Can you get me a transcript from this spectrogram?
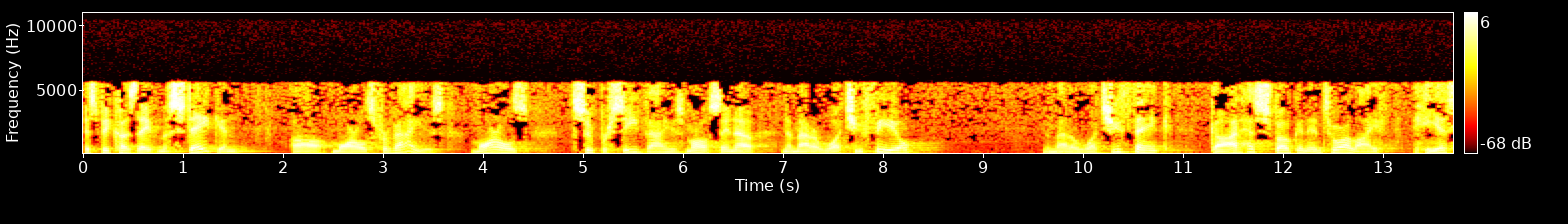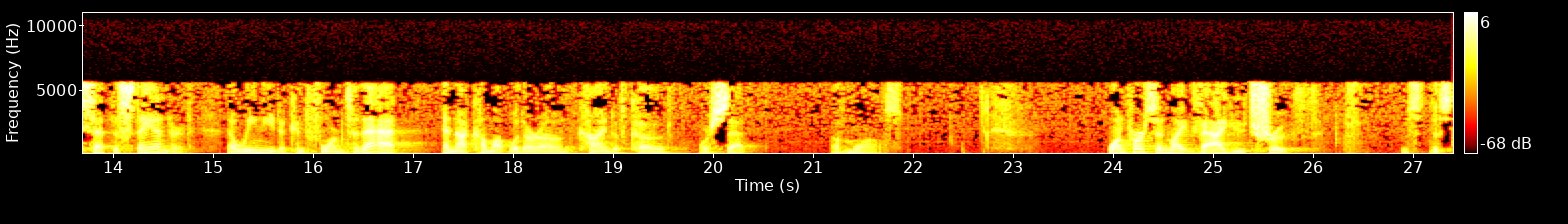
It's because they've mistaken uh, morals for values. Morals supersede values. Morals say, no, no matter what you feel, no matter what you think, God has spoken into our life. He has set the standard. Now we need to conform to that and not come up with our own kind of code or set of morals. One person might value truth. Just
